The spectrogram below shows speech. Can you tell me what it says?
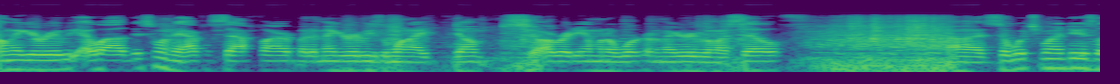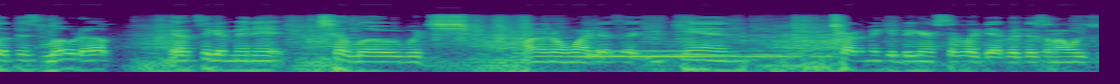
Omega Ruby. Well, this one Alpha Sapphire, but Omega Ruby is the one I dumped already. I'm going to work on Omega Ruby myself. Uh, so what you want to do is let this load up. It'll take a minute to load, which I don't know why it does that. You can try to make it bigger and stuff like that, but it doesn't always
